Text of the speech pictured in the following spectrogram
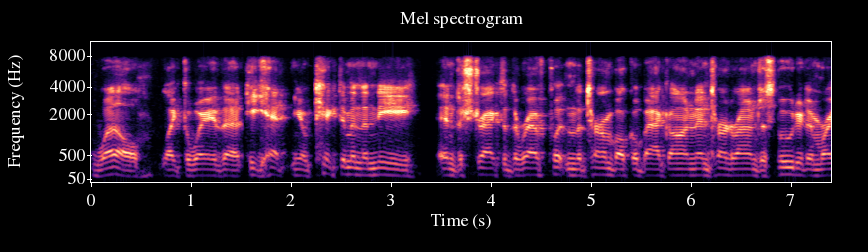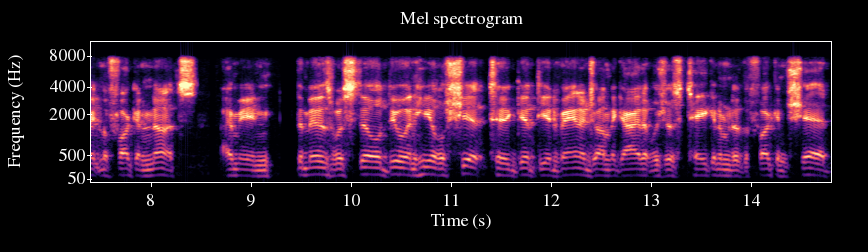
well, like the way that he had, you know, kicked him in the knee and distracted the ref, putting the turnbuckle back on, and then turned around and just booted him right in the fucking nuts. I mean, the Miz was still doing heel shit to get the advantage on the guy that was just taking him to the fucking shed.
